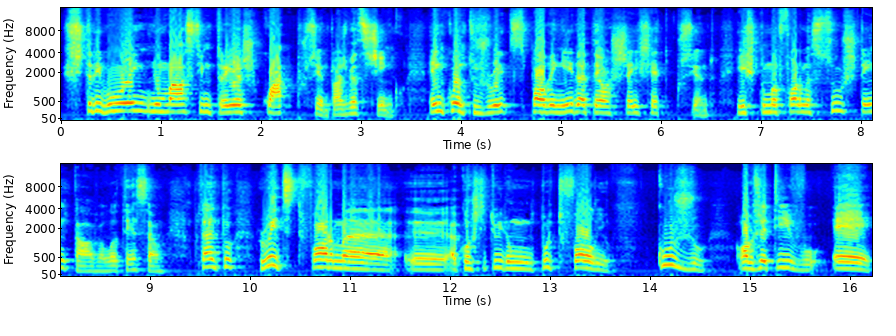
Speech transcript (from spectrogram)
distribuem no máximo 3, 4%, às vezes 5%, enquanto os REITs podem ir até aos 6, 7%. Isto de uma forma sustentável, atenção. Portanto, REITs de forma uh, a constituir um portfólio cujo objetivo é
